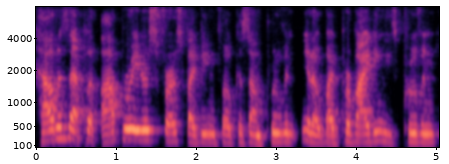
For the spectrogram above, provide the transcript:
How does that put operators first by being focused on proven you know by providing these proven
